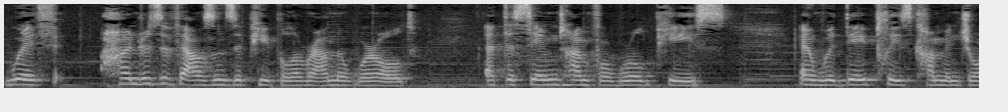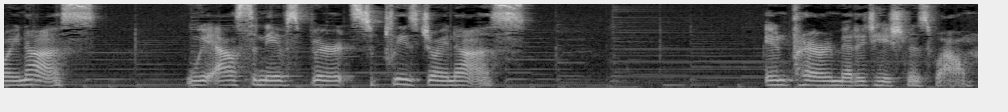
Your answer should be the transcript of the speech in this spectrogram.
with hundreds of thousands of people around the world at the same time for world peace. And would they please come and join us? We asked the native spirits to please join us in prayer and meditation as well.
